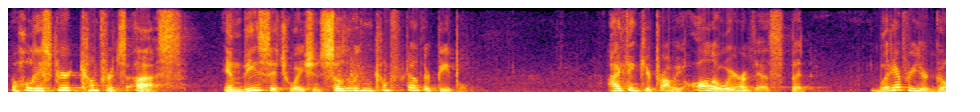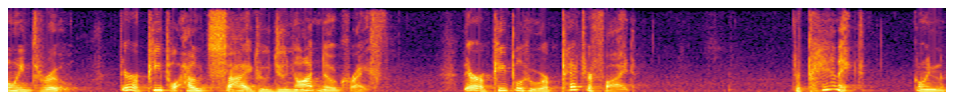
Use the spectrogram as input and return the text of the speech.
The Holy Spirit comforts us in these situations so that we can comfort other people. I think you're probably all aware of this, but whatever you're going through, there are people outside who do not know Christ. There are people who are petrified. They're panicked, going,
